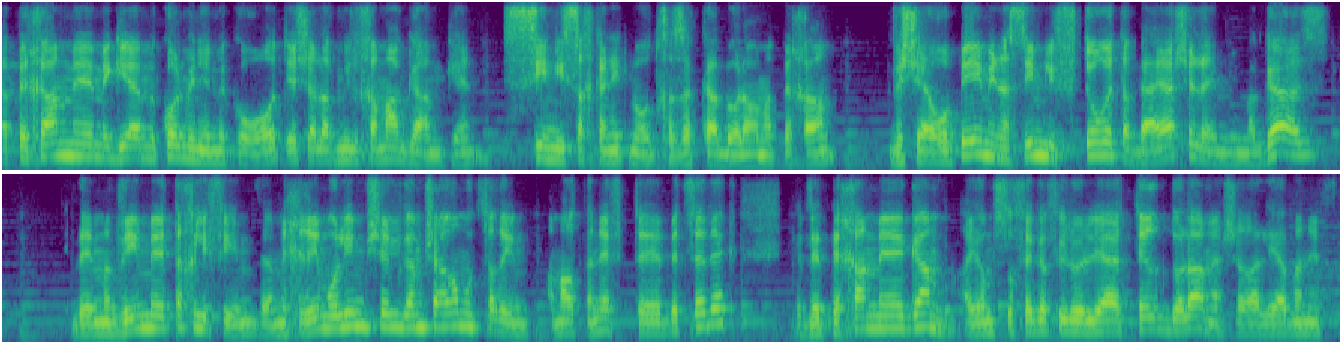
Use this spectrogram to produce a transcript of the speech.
הפחם uh, מגיע מכל מיני מקורות, יש עליו מלחמה גם כן. סין היא שחקנית מאוד חזקה בעולם הפחם, ושהאירופאים מנסים לפתור את הבעיה שלהם עם הגז, והם מביאים uh, תחליפים, והמחירים עולים של גם שאר המוצרים. אמרת נפט uh, בצדק, ופחם uh, גם, היום סופג אפילו עלייה יותר גדולה מאשר עלייה בנפט.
